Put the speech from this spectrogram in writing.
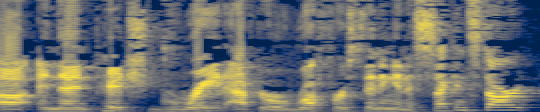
uh, and then pitched great after a rough first inning in his second start.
